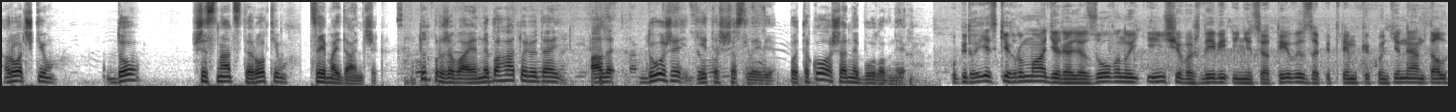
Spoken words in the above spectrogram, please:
рочків до 16 років цей майданчик. Тут проживає небагато людей, але дуже діти щасливі, бо такого ще не було в них. У Підгаєцькій громаді реалізовано й інші важливі ініціативи за підтримки «Континентал».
